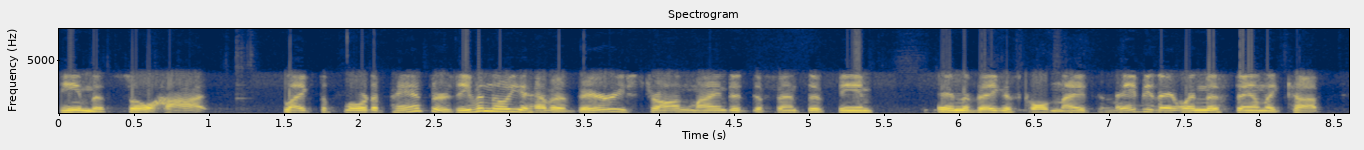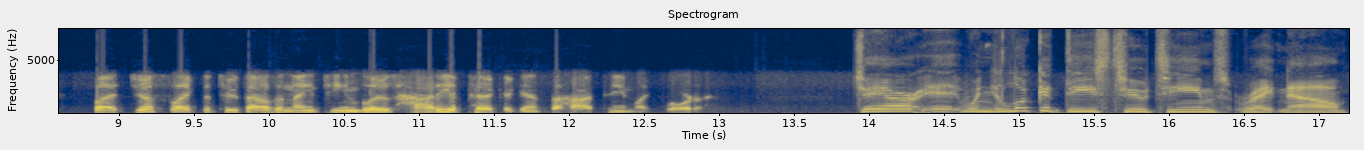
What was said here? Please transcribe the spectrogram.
team that's so hot like the Florida Panthers? Even though you have a very strong-minded defensive team in the Vegas Golden Knights, and maybe they win the Stanley Cup. But just like the 2019 Blues, how do you pick against a hot team like Florida? JR, it- when you look at these two teams right now,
